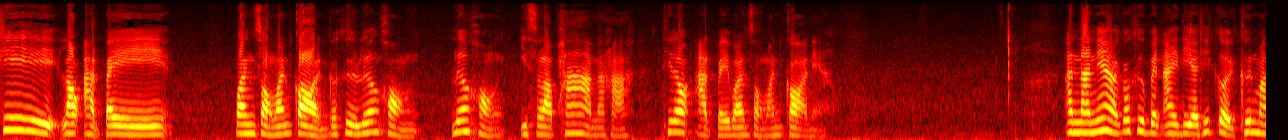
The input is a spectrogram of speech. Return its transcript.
ที่เราอัดไปวันสองวันก่อนก็คือเรื่องของเรื่องของอิสรภาพนะคะ ที่เราอัดไปวันสองวันก่อนเนี่ย อันนั้นเนี่ยก็คือเป็นไอเดียที่เกิดขึ้นมา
